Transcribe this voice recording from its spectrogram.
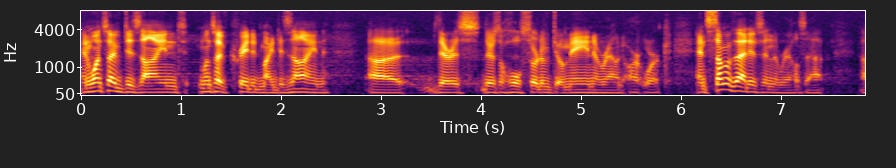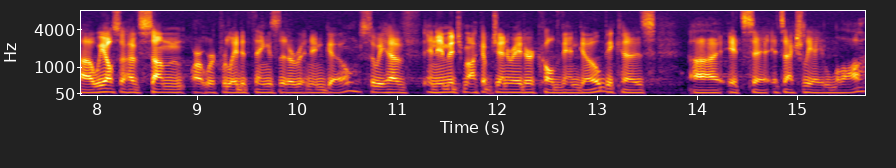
And once I've designed, once I've created my design, uh, there's, there's a whole sort of domain around artwork. And some of that is in the Rails app. Uh, we also have some artwork related things that are written in Go. So we have an image mockup generator called Van Gogh because uh, it's, a, it's actually a law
